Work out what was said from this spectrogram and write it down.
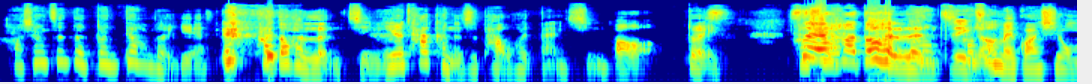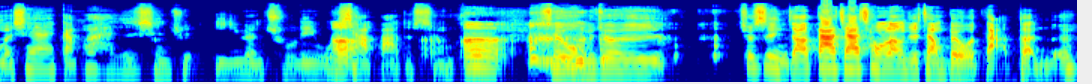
好像真的断掉了耶。”他都很冷静，因为他可能是怕我会担心。哦，对，所以他都很冷静、哦。他说：“没关系，我们现在赶快还是先去医院处理我下巴的伤口。嗯”嗯，所以我们就是就是你知道，大家冲浪就这样被我打断了。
